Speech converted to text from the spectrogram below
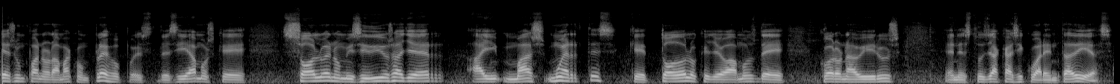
Es un panorama complejo, pues decíamos que solo en homicidios ayer hay más muertes que todo lo que llevamos de coronavirus en estos ya casi 40 días.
